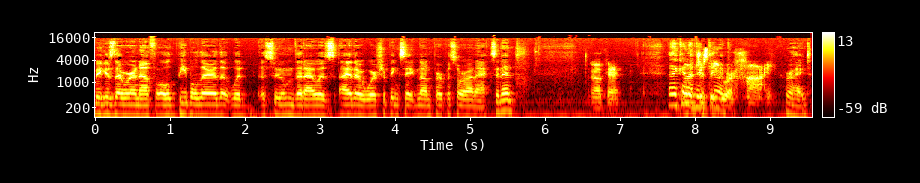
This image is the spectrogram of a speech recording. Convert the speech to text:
because there were enough old people there that would assume that I was either worshiping Satan on purpose or on accident. Okay, And I kind not of think just that you you were high. Right.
